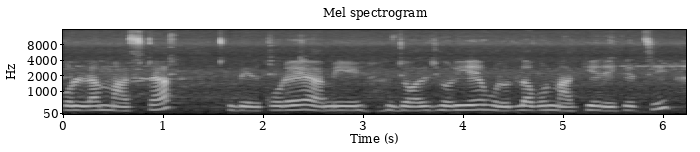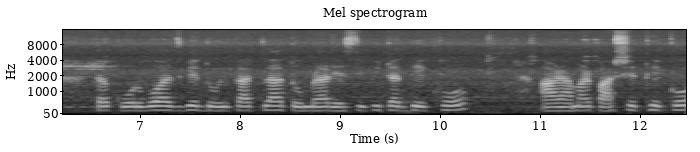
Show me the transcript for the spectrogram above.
করলাম মাছটা। বের করে আমি জল ঝরিয়ে হলুদ লবণ মাখিয়ে রেখেছি। তা করব আজকে দই কাতলা, তোমরা রেসিপিটা দেখো আর আমার পাশে থেকো।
